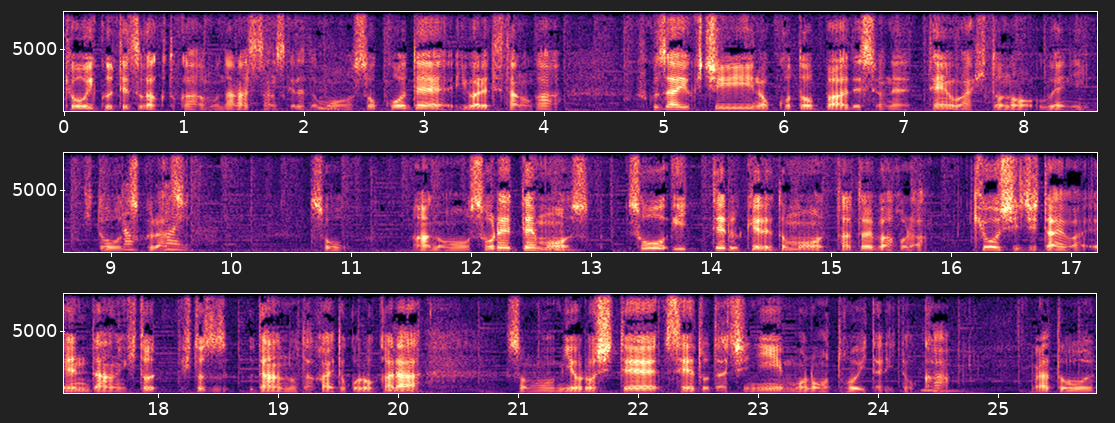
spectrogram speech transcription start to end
教育哲学とかも習ってたんですけれども、そこで言われてたのが福沢諭吉の言葉ですよね。天は人の上に人を作らず、あはい。そう。あのそれでも、うんそそう言ってるけれども例えばほら教師自体は縁談一一つ段の高いところから、その見下ろして生徒たちにものを説いたりとか、あと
